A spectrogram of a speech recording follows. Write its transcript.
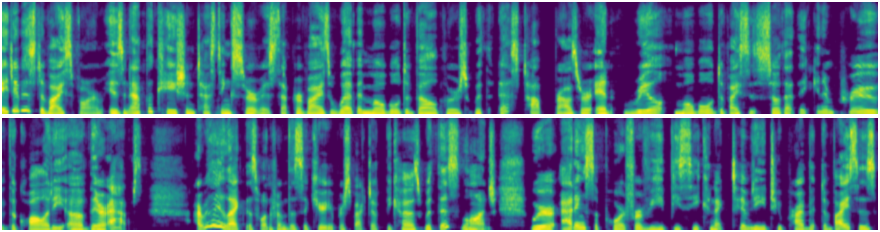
AWS Device Farm is an application testing service that provides web and mobile developers with desktop browser and real mobile devices so that they can improve the quality of their apps. I really like this one from the security perspective because with this launch, we're adding support for VPC connectivity to private devices,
